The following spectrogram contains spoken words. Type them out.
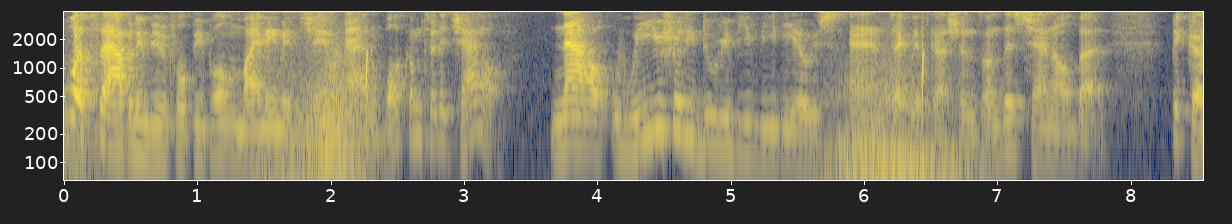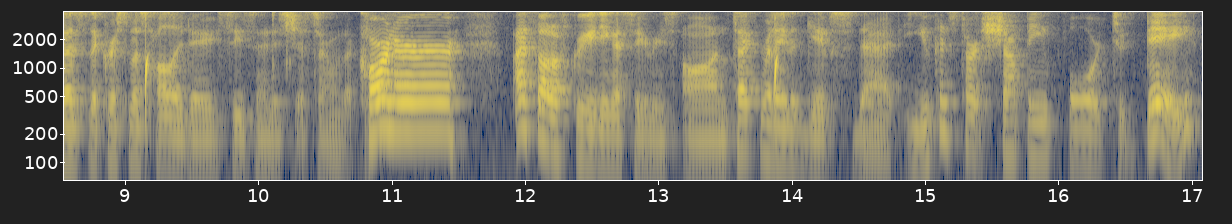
What's happening beautiful people? My name is Jim and welcome to the channel. Now, we usually do review videos and tech discussions on this channel, but because the Christmas holiday season is just around the corner, I thought of creating a series on tech-related gifts that you can start shopping for today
